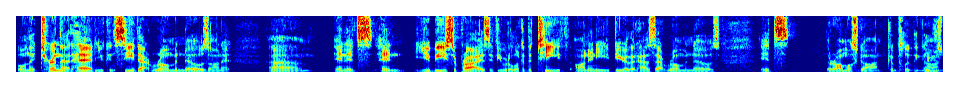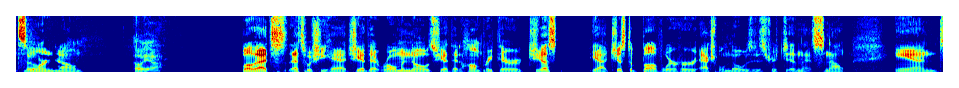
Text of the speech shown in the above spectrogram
But when they turn that head, you can see that Roman nose on it. Um, and it's and you'd be surprised if you were to look at the teeth on any deer that has that Roman nose. It's they're almost gone, completely gone. So, worn down. oh yeah, Well, that's that's what she had. She had that Roman nose. She had that hump right there, just yeah, just above where her actual nose is, in that snout. And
